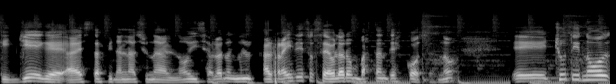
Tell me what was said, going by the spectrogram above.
llegue a esta final nacional, ¿no? Y se hablaron, a raíz de eso se hablaron bastantes cosas, ¿no? Eh, Chuti no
